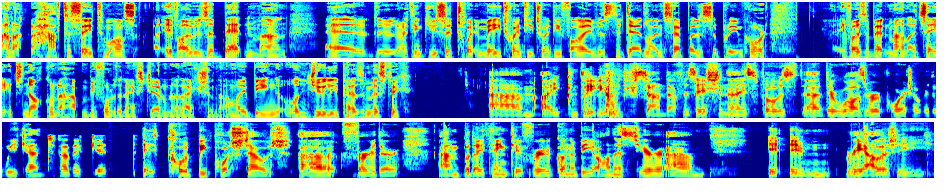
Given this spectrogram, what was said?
And I, I have to say, Tomas, if I was a betting man, uh, the, I think you said tw- May 2025 is the deadline set by the Supreme Court if I was a betting man, I'd say it's not going to happen before the next general election. Am I being unduly pessimistic? Um, I completely understand that position, and I suppose uh, there was a report over the weekend that it it, it could be pushed out uh, further. Um, but I think if we're going to be honest here, um, it, in reality,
